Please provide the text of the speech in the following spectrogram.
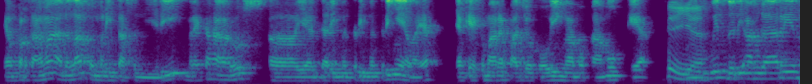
Yang pertama adalah pemerintah sendiri, mereka harus uh, ya dari menteri-menterinya lah ya, yang kayak kemarin Pak Jokowi ngamuk-ngamuk kayak Iya. duit udah dianggarin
